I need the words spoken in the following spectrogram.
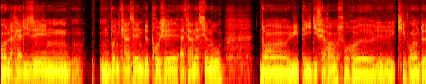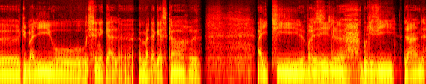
on a réalisé une, bonne quinzaine de projets internationaux dans huit pays différents euh, qui vont de, du Mali au, Sénégal, euh, Madagascar, Haïti, le Brésil, Bolivie, l'Inde,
